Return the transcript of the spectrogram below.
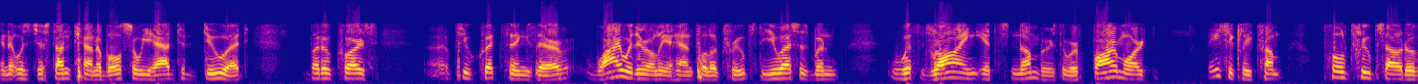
and it was just untenable, so we had to do it. But of course, a few quick things there. Why were there only a handful of troops? The U.S. has been withdrawing its numbers. There were far more. Basically, Trump pulled troops out of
